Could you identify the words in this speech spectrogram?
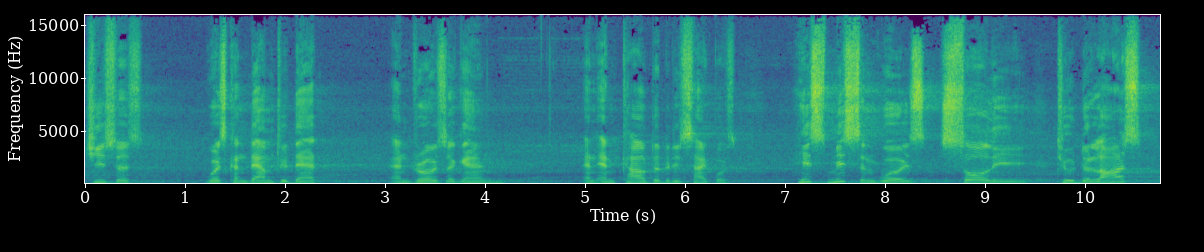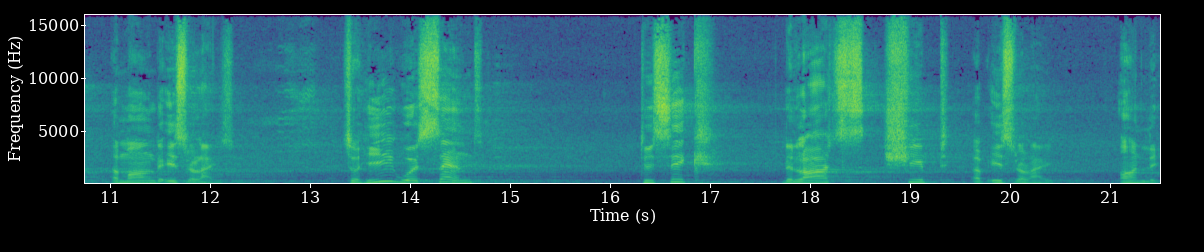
Jesus was condemned to death and rose again and encountered the disciples. His mission was solely to the lost among the Israelites. So he was sent to seek the lost sheep of Israelite only.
